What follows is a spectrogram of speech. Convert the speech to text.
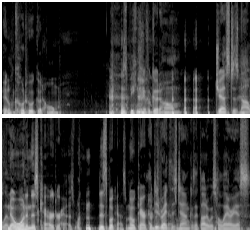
It'll go to a good home. Speaking of a good home, Jess does not live. No one in this character has one. this book has one. No character. I did write this down because I thought it was hilarious.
